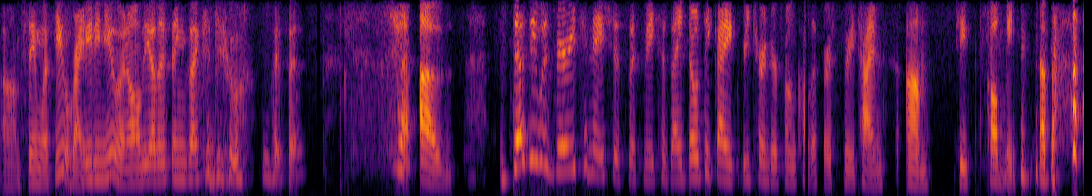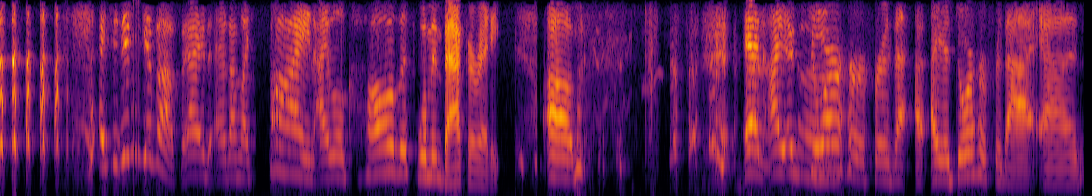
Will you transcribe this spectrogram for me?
um, same with you, right. meeting you, and all the other things I could do with it. Um, Desi was very tenacious with me because I don't think I returned her phone call the first three times. Um, she called me. and she didn't give up. And, and I'm like, fine, I will call this woman back already. Um, and I adore her for that. I adore her for that. And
